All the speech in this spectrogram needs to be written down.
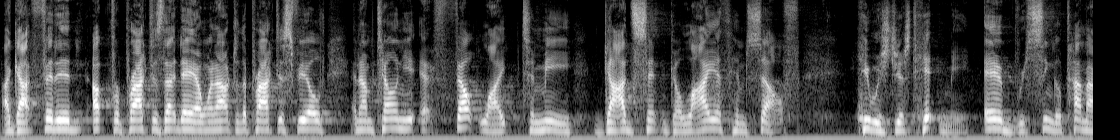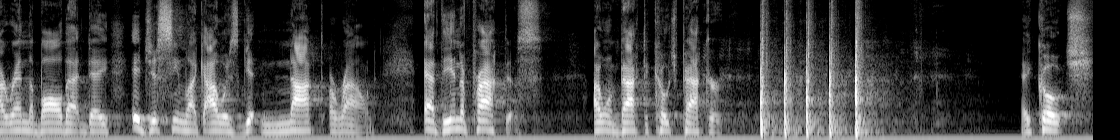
I got fitted up for practice that day. I went out to the practice field. And I'm telling you, it felt like to me, God sent Goliath himself. He was just hitting me every single time I ran the ball that day. It just seemed like I was getting knocked around. At the end of practice, I went back to Coach Packard. Hey, coach,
